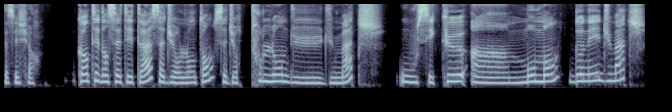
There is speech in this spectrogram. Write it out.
ça c'est sûr. Quand tu es dans cet état, ça dure longtemps, ça dure tout le long du, du match? Ou c'est que un moment donné du match?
